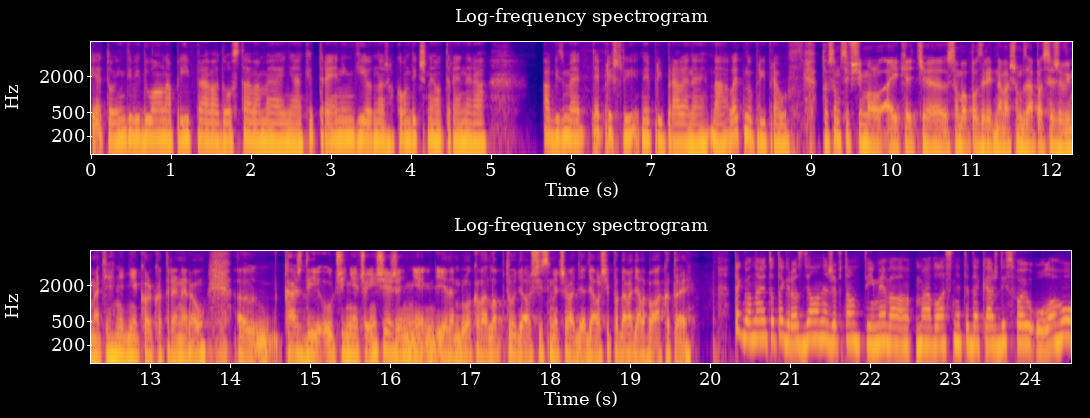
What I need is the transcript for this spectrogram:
je to individuálna príprava, dostávame aj nejaké tréningy od nášho kondičného trénera, aby sme neprišli nepripravené na letnú prípravu. To som si všimol, aj keď e, som bol pozrieť na vašom zápase, že vy máte hneď niekoľko trénerov. E, každý učí niečo inšie, že nie, jeden blokovať loptu, ďalší smečovať a ďalší podávať, alebo ako to je? Tak ono je to tak rozdelené, že v tom týme má vlastne teda každý svoju úlohu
